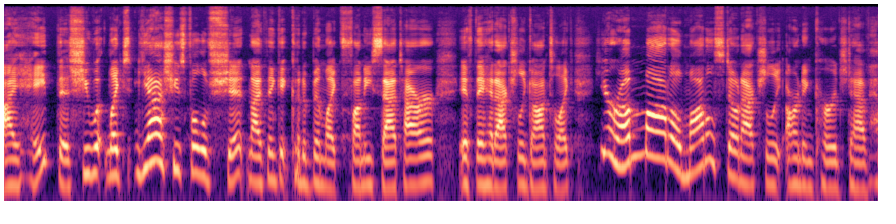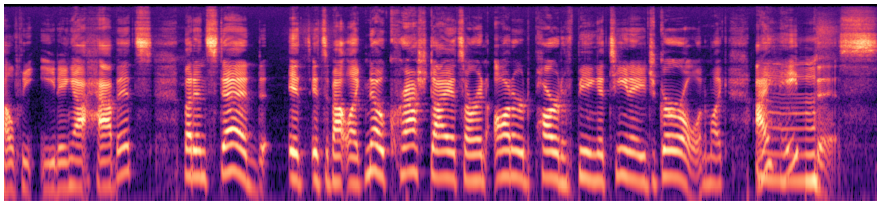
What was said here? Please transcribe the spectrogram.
I hate this. She would like, yeah, she's full of shit, and I think it could have been like funny satire if they had actually gone to like, you're a model. Models don't actually aren't encouraged to have healthy eating habits, but instead, it's it's about like, no, crash diets are an honored part of being a teenage girl, and I'm like, I hate this.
